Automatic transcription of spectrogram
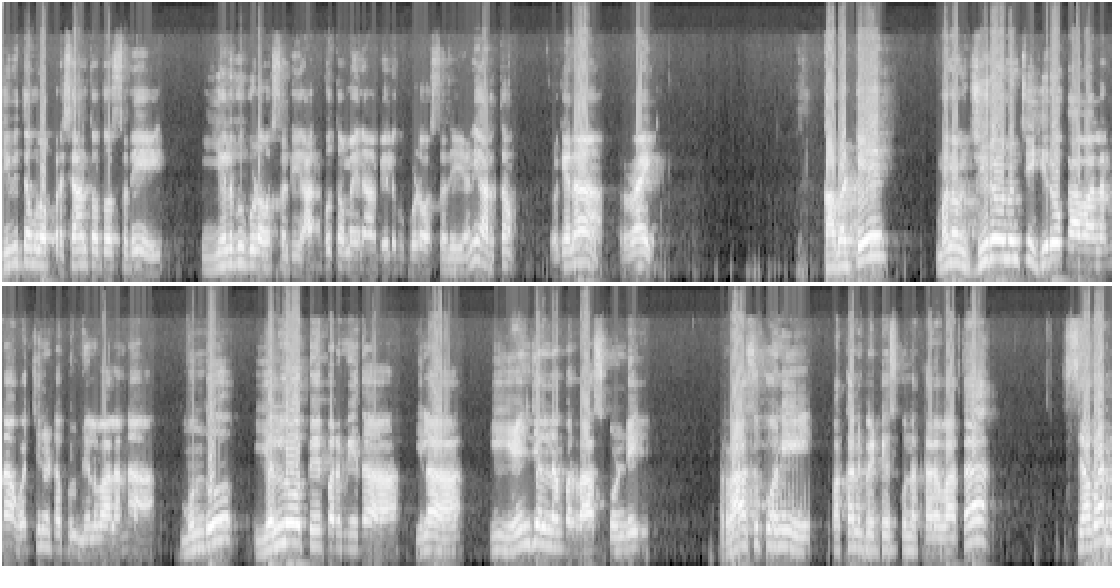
జీవితంలో ప్రశాంతత వస్తుంది ఎలుగు కూడా వస్తుంది అద్భుతమైన వెలుగు కూడా వస్తుంది అని అర్థం. ఓకేనా? రైట్. కాబట్టి మనం జీరో నుంచి హీరో కావాలన్నా వచ్చిన డబ్బులు నిలవాలన్నా ముందు ఎల్లో పేపర్ మీద ఇలా ఈ ఏంజల్ నెంబర్ రాసుకోండి. రాసుకొని పక్కన పెట్టేసుకున్న తర్వాత సెవెన్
